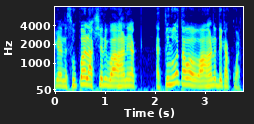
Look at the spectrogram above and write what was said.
ගැන සුප ලක්ෂරි වාහනයක් ඇතුළුව තව වාහන දෙකක්වත්.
